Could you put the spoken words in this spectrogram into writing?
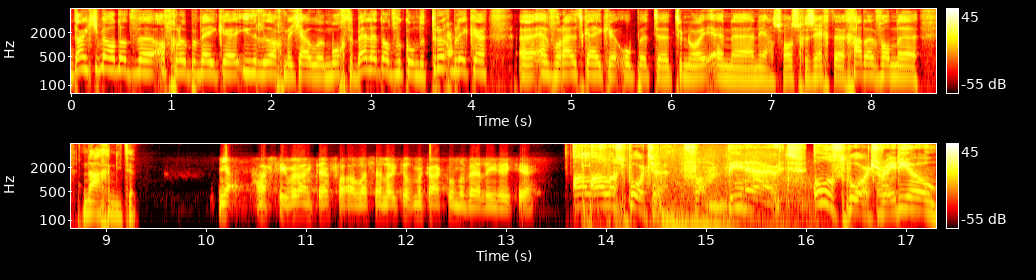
dankjewel dat we afgelopen weken iedere dag met jou mochten bellen. Dat we konden terugblikken en vooruitkijken op het toernooi. En nou ja, zoals gezegd, ga ervan nagenieten. Ja, hartstikke bedankt hè, voor alles. En leuk dat we elkaar konden bellen iedere keer. Alle sporten van binnenuit. All Sport Radio.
